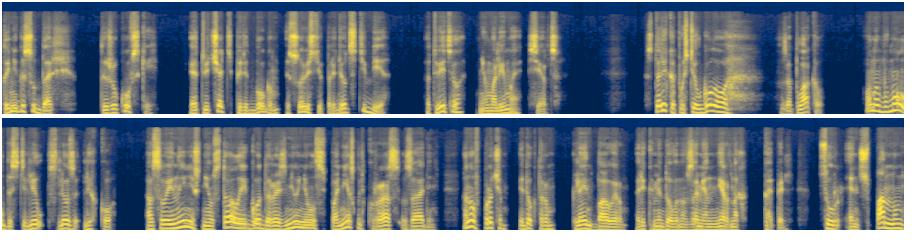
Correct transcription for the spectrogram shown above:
Ты не государь, ты Жуковский, и отвечать перед Богом и совестью придется тебе, — ответило неумолимое сердце. Старик опустил голову, заплакал. Он в молодости лил слезы легко а свои нынешние усталые годы разнюнивался по нескольку раз за день. Оно, впрочем, и доктором Клейнбауэром рекомендовано взамен нервных капель. «Zur Entspannung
